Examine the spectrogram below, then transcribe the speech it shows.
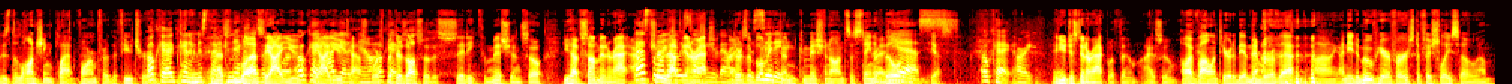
is the launching platform for the future. Okay, I kind of missed that connection. Well, that's before. the IU, okay, the IU task force, okay. but there's also the city commission. So you have some interaction. I'm That's the sure one you I have was interaction. talking about. Right? There's a The Bloomington city. Commission on Sustainability. Yes. Yes. Okay, all right. And you just interact with them, I assume. Oh, I volunteer to be a member of that. uh, I need to move here first officially, so um,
